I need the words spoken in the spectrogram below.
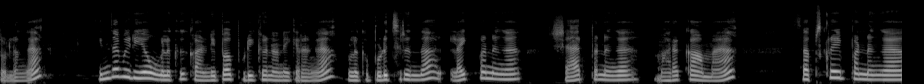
சொல்லுங்கள் இந்த வீடியோ உங்களுக்கு கண்டிப்பாக பிடிக்கும்னு நினைக்கிறேங்க. உங்களுக்கு பிடிச்சிருந்தா லைக் பண்ணுங்கள் ஷேர் பண்ணுங்கள் மறக்காமல் சப்ஸ்கிரைப் பண்ணுங்கள்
